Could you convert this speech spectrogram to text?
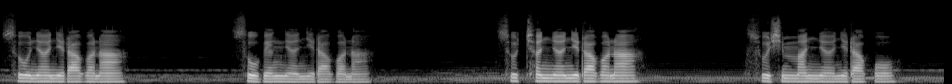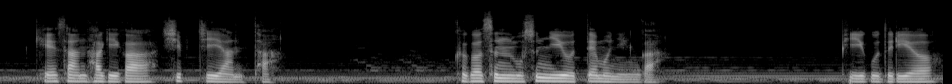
수년이라거나 수백 년이라거나 수천 년이라거나 수십만 년이라고 계산하기가 쉽지 않다. 그것은 무슨 이유 때문인가? 비구들이여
